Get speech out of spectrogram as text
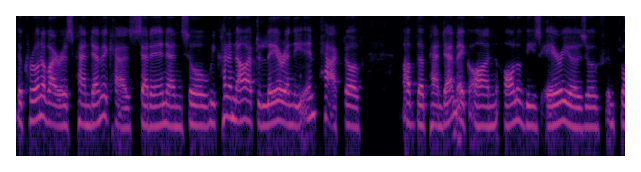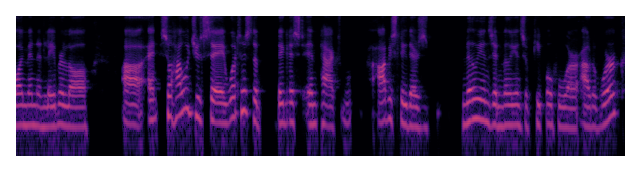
the coronavirus pandemic has set in, and so we kind of now have to layer in the impact of of the pandemic on all of these areas of employment and labor law. Uh, and so, how would you say what is the biggest impact? Obviously, there's millions and millions of people who are out of work.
